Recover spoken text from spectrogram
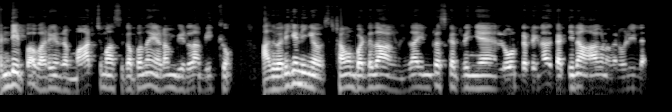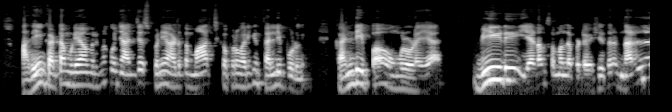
கண்டிப்பாக வருகின்ற மார்ச் மாதத்துக்கு அப்புறம் தான் இடம் வீடெல்லாம் விற்கும் அது வரைக்கும் நீங்கள் சிரமப்பட்டு தான் ஆகணும். ஏதாவது இன்ட்ரெஸ்ட் கட்டுறீங்க லோன் கட்டுறீங்கன்னா அது கட்டி தான் ஆகணும் வேறு வழியில அதையும் கட்ட முடியாமல் இருக்குன்னா கொஞ்சம் அட்ஜஸ்ட் பண்ணி அடுத்த மார்ச்க்கு அப்புறம் வரைக்கும் தள்ளி போடுங்க. கண்டிப்பாக உங்களுடைய வீடு இடம் சம்மந்தப்பட்ட விஷயத்துல நல்ல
